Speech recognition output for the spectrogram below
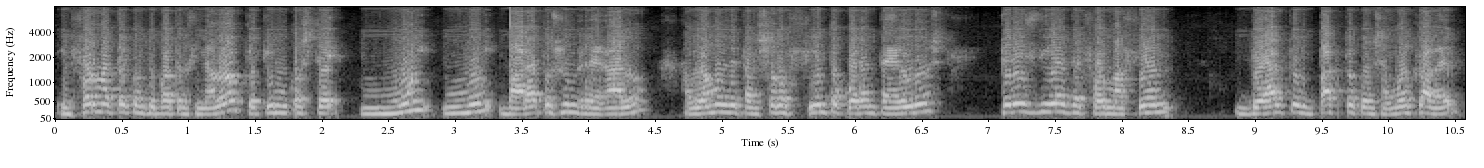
infórmate con tu patrocinador, que tiene un coste muy, muy barato, es un regalo. Hablamos de tan solo 140 euros, tres días de formación de alto impacto con Samuel Claver,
